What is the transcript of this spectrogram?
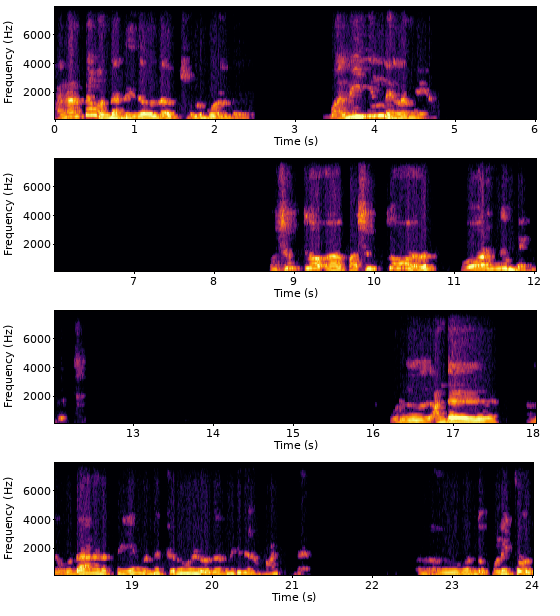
அதனாலதான் வந்து அந்த இதை வந்து அவர் சொல்லும் பொழுது வலியில் நிலைமையா? புசுத்தோ அஹ், பசுத்தோல் ஓர்ந்து ஒரு அந்த அந்த உதாரணத்தையே வந்து திருவள்ளுவர் வந்து இதுல மாட்டினார் வந்து புலித்தோல்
